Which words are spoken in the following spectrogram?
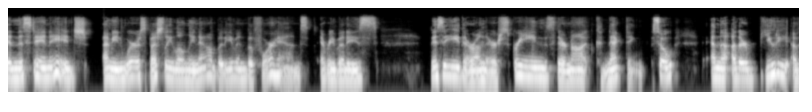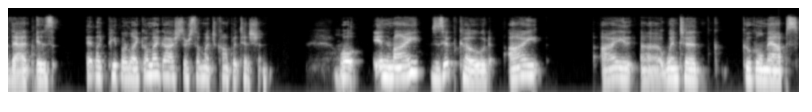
in this day and age, I mean, we're especially lonely now, but even beforehand, everybody's busy, they're on their screens, they're not connecting. So and the other beauty of that is it, like people are like, oh my gosh, there's so much competition. Mm-hmm. Well, in my zip code, I I uh, went to Google Maps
